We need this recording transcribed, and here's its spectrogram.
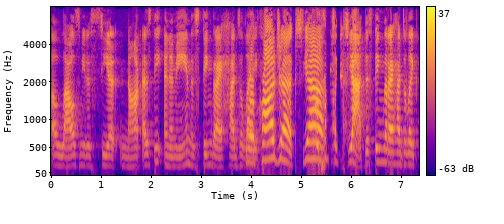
allows me to see it not as the enemy and this thing that I had to like or project. Yeah. Project, yeah. This thing that I had to like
